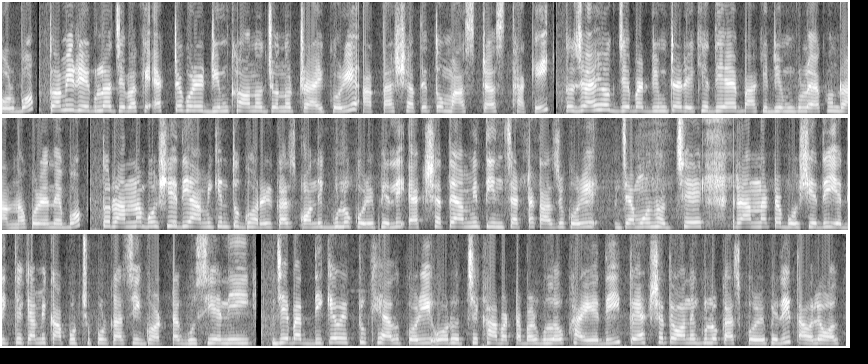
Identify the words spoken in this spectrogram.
করব। তো আমি রেগুলার জেবাকে একটা করে ডিম খাওয়ানোর জন্য ট্রাই করি, আর তার সাথে তো মাছ টাছ থাকেই। তো যাই হোক যেবার ডিমটা রেখে দিয়ে বাকি ডিমগুলো এখন রান্না করে নেব। তো রান্না বসিয়ে দিয়ে আমি কিন্তু ঘরের কাজ অনেকগুলো করে ফেলি। একসাথে আমি তিন চারটা কাজও করি। যেমন হচ্ছে, রান্নাটা বসিয়ে দিই, এদিক থেকে আমি কাপড় চোপড় কাচি ঘরটা গুছিয়ে নিই। যেবার দিকেও একটু খেয়াল করি, ওর হচ্ছে খাবার টাবার গুলোও খাইয়ে দিই। তো একসাথে অনেকগুলো কাজ করে ফেলি, তাহলে অল্প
